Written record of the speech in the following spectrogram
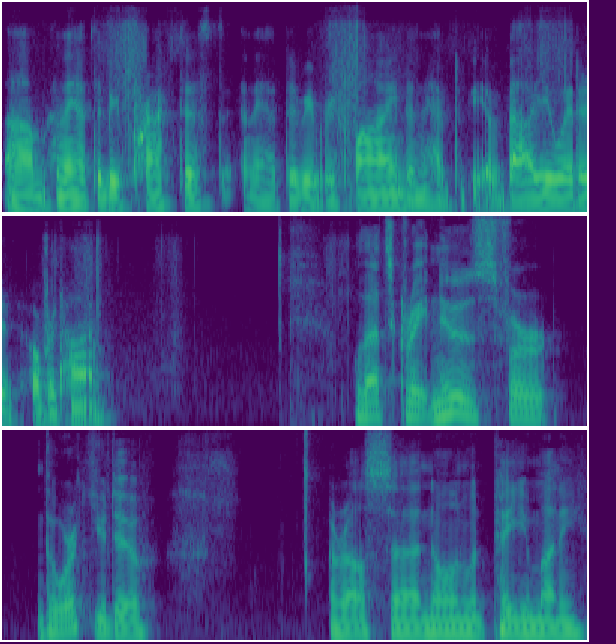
Um, and they have to be practiced and they have to be refined and they have to be evaluated over time. Well, that's great news for the work you do, or else uh, no one would pay you money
